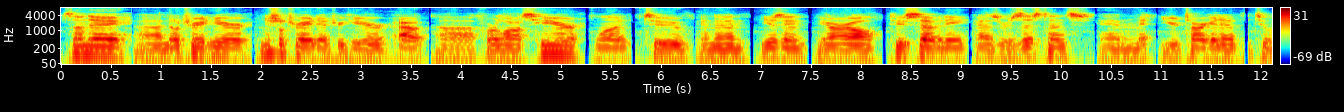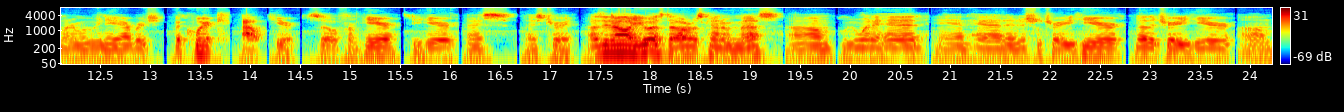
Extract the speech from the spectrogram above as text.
Sunday, uh, no trade here. Initial trade entry here, out uh, for loss here. One, two, and then using the RL 270 as resistance and met your target at the 200 moving day average. A quick out here. So from here to here, nice, nice trade. Aussie dollar, US dollar was kind of a mess. Um, we went ahead and had an initial trade here, another trade here. Um,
